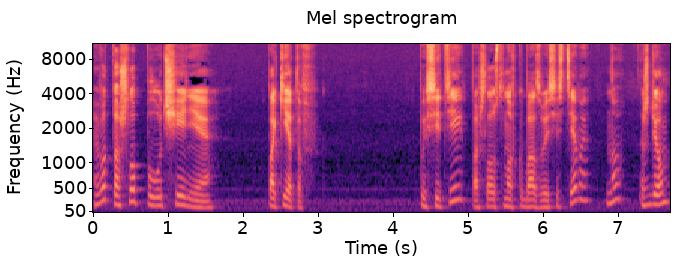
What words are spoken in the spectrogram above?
И вот пошло получение пакетов по сети, пошла установка базовой системы. Ну, ждем.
